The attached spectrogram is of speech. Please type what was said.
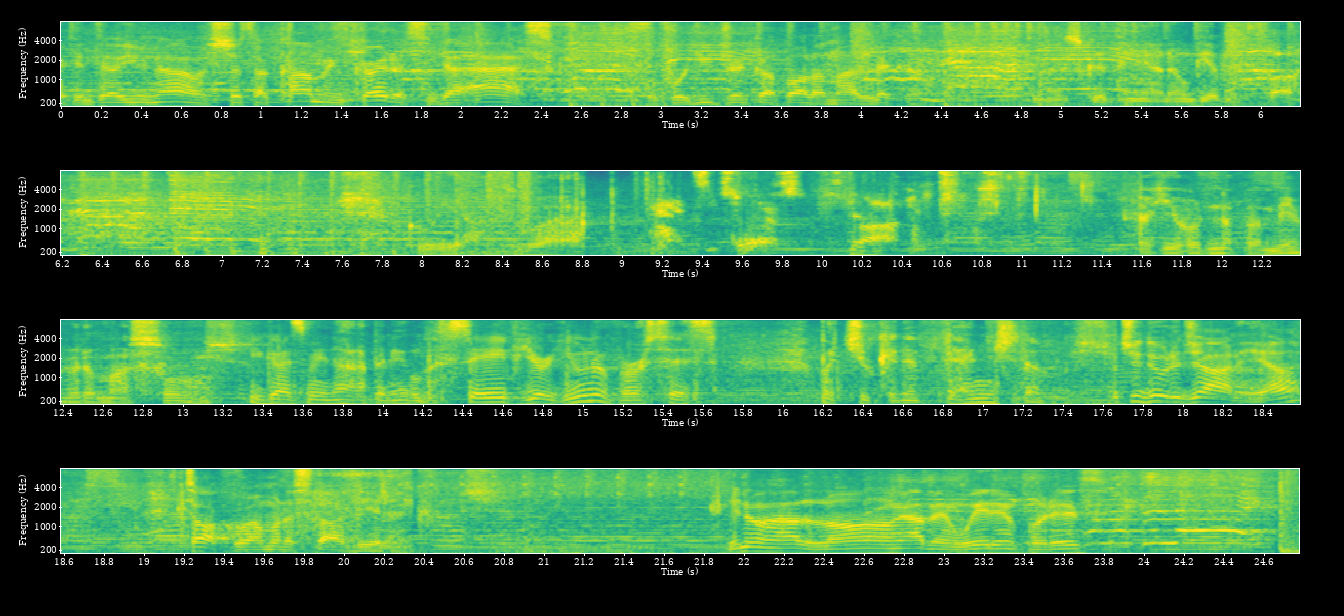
I can tell you now, it's just a common courtesy to ask before you drink up all of my liquor. It's a good thing I don't give a fuck. Like you're holding up a mirror to my soul. You guys may not have been able to save your universes, but you can avenge them. What you do to Johnny, huh? Talk or I'm gonna start dealing. You know how long I've been waiting for this?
